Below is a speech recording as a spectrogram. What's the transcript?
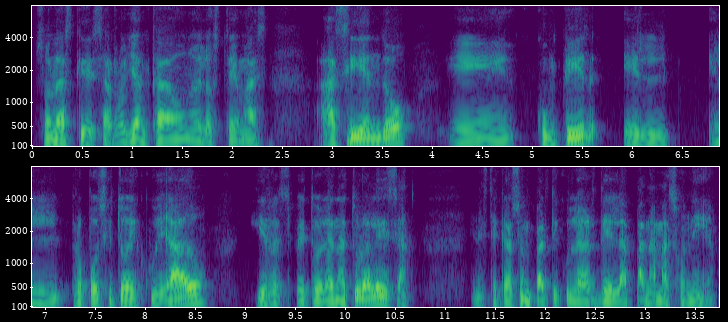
son las que desarrollan cada uno de los temas, haciendo eh, cumplir el, propósito de cuidado y respeto de la naturaleza, en este caso en particular de la Panamazonía.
